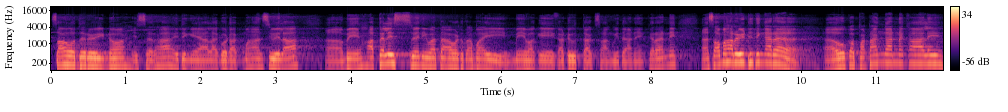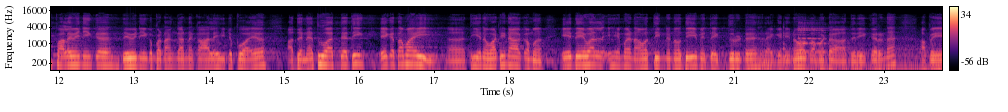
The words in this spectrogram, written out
සහෝදරයෝ ඉන්නවා ඉස්සරහා. ඉතින් එයාලා ගොඩක් මහන්සි වෙලා අ, මේ 40 වෙනි වතාවට තමයි මේ වගේ කටයුත්තක් සංවිධානය කරන්නේ. අ, සමහර විට ඉතින් අර අ, ඕක පටන් ගන්න කාලේ පළවෙනි එක දෙවෙනි එක පටන් ගන්න කාලේ හිටපු අය අද නැතුවත් ඇති ඒක තමයි අ, තියෙන වටිනාකම. ඒ දේවල් එහෙම නවතින්න නොදී මෙතෙක් දුරට රැගෙන එනවා ගමට ආදරය කරන අපේ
